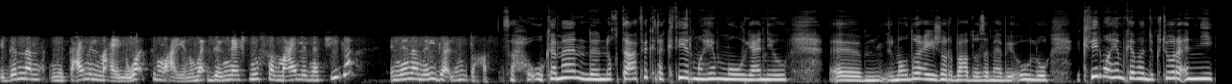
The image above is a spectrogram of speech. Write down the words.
قدرنا نتعامل معاه لوقت معين وما قدرناش نوصل معاه لنتيجه إننا نلجأ لمتخصص. صح. وكمان نقطة على فكرة كثير مهم ويعني الموضوع يجر بعضه زي ما بيقولوا. كثير مهم كمان دكتورة إني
